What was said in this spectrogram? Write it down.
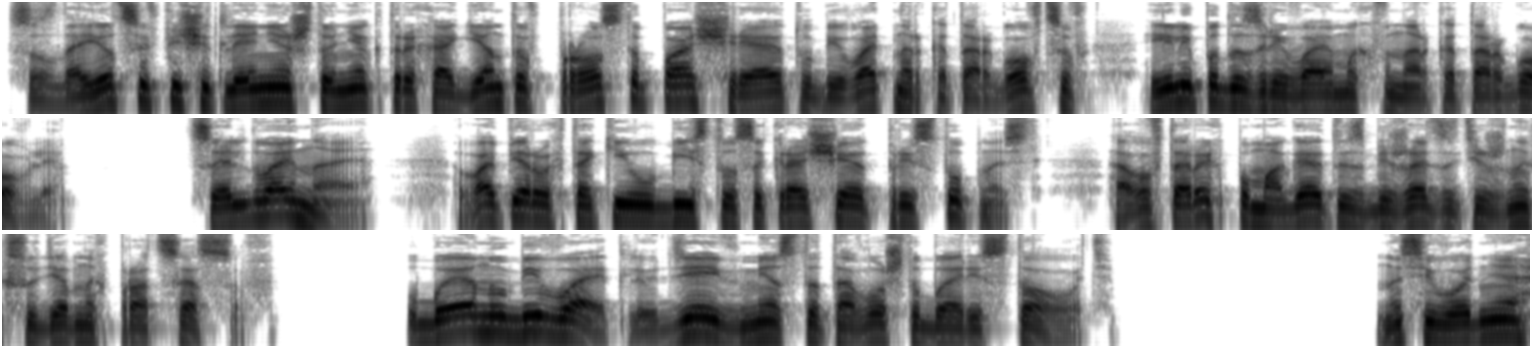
Создается впечатление, что некоторых агентов просто поощряют убивать наркоторговцев или подозреваемых в наркоторговле. Цель двойная. Во-первых, такие убийства сокращают преступность, а во-вторых, помогают избежать затяжных судебных процессов. УБН убивает людей вместо того, чтобы арестовывать. На сегодня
